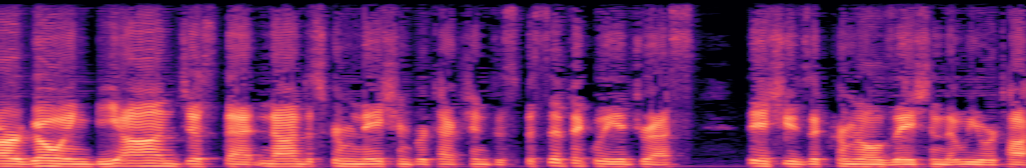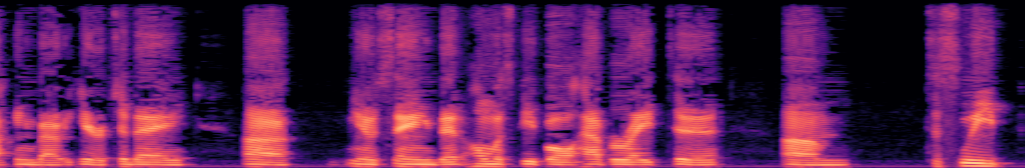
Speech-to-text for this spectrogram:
are going beyond just that non-discrimination protection to specifically address the issues of criminalization that we were talking about here today. Uh, you know, saying that homeless people have a right to um, to sleep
